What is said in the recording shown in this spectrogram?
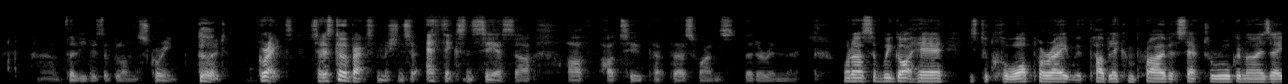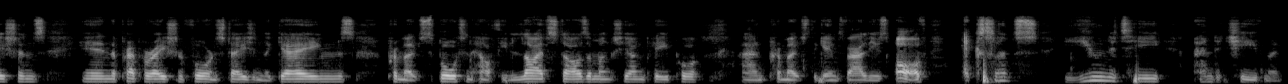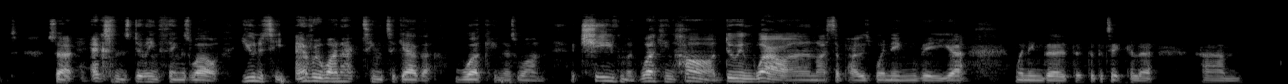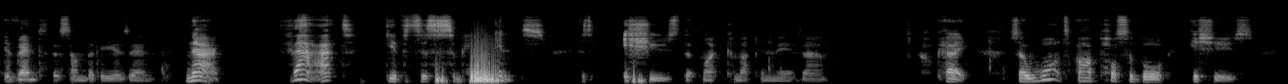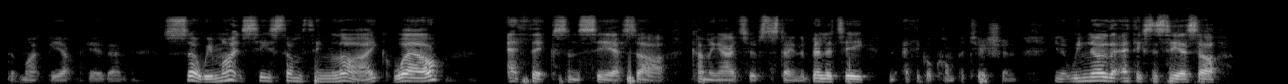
um, fully visible on the screen. Good. Great. So let's go back to the mission. So ethics and CSR are, our two first ones that are in there. What else have we got here? Is to cooperate with public and private sector organisations in the preparation for and staging the games, promote sport and healthy lifestyles amongst young people, and promotes the game's values of excellence, unity, and achievement. So excellence, doing things well. Unity, everyone acting together, working as one. Achievement, working hard, doing well, and I suppose winning the uh, winning the the, the particular um, event that somebody is in. Now, that gives us some hints as issues that might come up in the exam. Okay, so what are possible issues that might be up here then? So we might see something like, well, ethics and CSR coming out of sustainability and ethical competition. You know, we know that ethics and CSR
